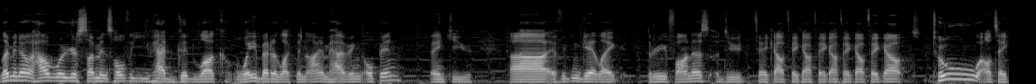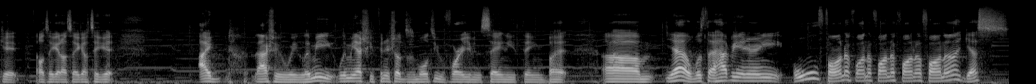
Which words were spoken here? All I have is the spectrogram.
let me know how were your summons, hopefully you had good luck, way better luck than I am having. Open, thank you. Uh, if we can get like Three fanas. Dude, fake out, fake out, fake out, fake out, fake out. Two! I'll take it. I'll take it, I'll take it, I'll take it. I actually wait, let me let me actually finish up this multi before I even say anything. But um yeah, was that happy any oh fana, fana, fana, fana, fana, yes.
